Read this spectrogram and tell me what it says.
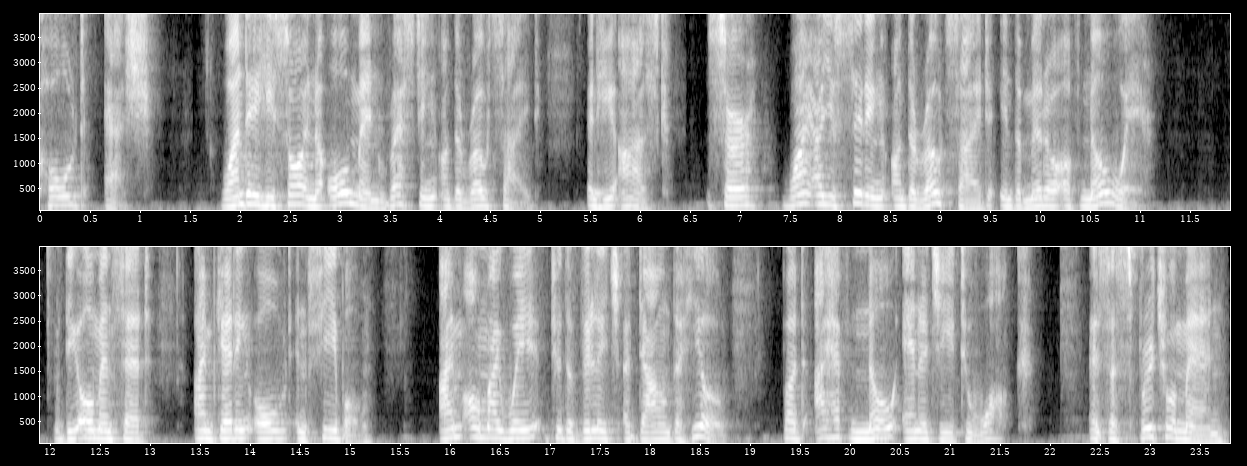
Cold Ash. One day he saw an old man resting on the roadside, and he asked, Sir, why are you sitting on the roadside in the middle of nowhere? The old man said, I'm getting old and feeble. I'm on my way to the village down the hill, but I have no energy to walk. As a spiritual man,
